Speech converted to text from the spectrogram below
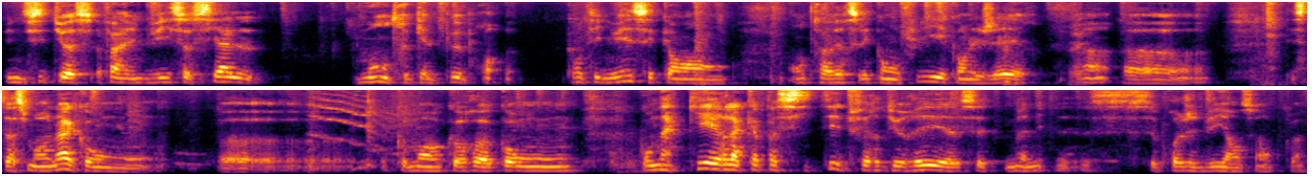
une situation, enfin une vie sociale montre qu'elle peut continuer, c'est quand on, traverse les conflits et qu'on les gère. Hein, euh, c'est à ce moment-là qu'on euh, comment encore euh, qu'on acquiert la capacité de faire durer cette ce projet de vie ensemble. Quoi.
